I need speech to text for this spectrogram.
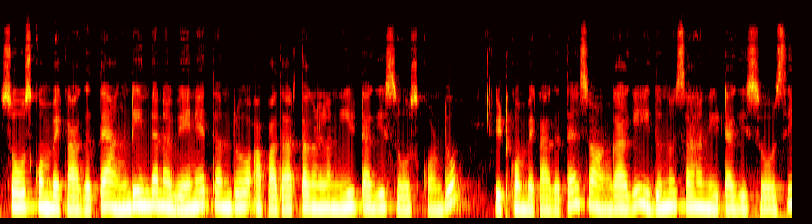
ಸೋಸ್ಕೊಬೇಕಾಗತ್ತೆ. ಅಂಗಡಿಯಿಂದ ನಾವೇನೇ ತಂದರೂ ಆ ಪದಾರ್ಥಗಳನ್ನ ನೀಟಾಗಿ ಸೋಸ್ಕೊಂಡು ಇಟ್ಕೊಬೇಕಾಗುತ್ತೆ ಸೊ ಹಂಗಾಗಿ ಇದನ್ನು ಸಹ ನೀಟಾಗಿ ಸೋಸಿ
